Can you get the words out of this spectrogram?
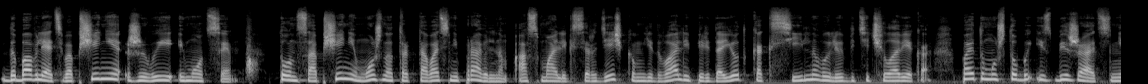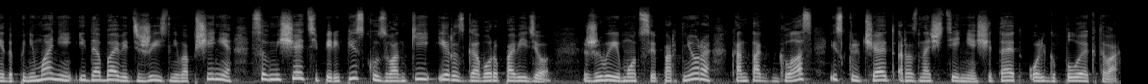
Добавлять в общение живые эмоции. Тон сообщения можно трактовать неправильным, а смайлик с сердечком едва ли передает, как сильно вы любите человека. Поэтому, чтобы избежать недопонимания и добавить жизни в общение, совмещайте переписку, звонки и разговоры по видео. Живые эмоции партнера, контакт глаз исключают разночтение, считает Ольга Плуэктова.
